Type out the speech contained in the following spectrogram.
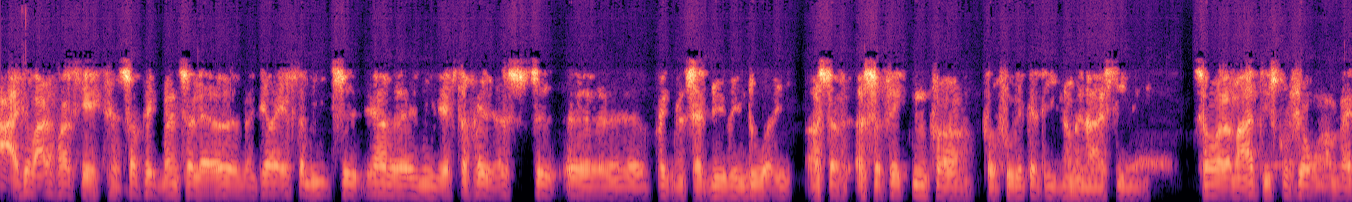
Nej, det var der faktisk ikke. Så fik man så lavet, men det var efter min tid. Det har været i min efterfølgers tid, øh, fik man sat nye vinduer i. Og så, og så fik den for, for fulde gardiner med lejestigning så var der meget diskussion om, hvad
